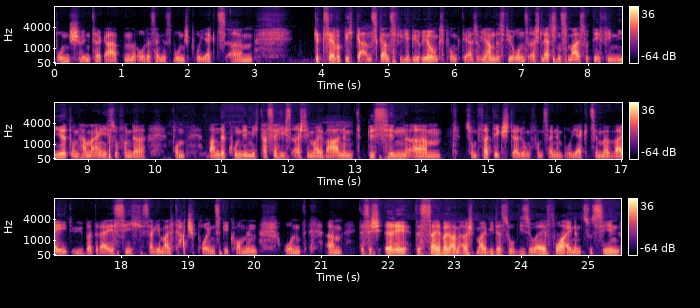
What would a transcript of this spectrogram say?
Wunschwintergarten oder seines Wunschprojekts. Ähm, gibt es ja wirklich ganz, ganz viele Berührungspunkte. Also wir haben das für uns erst letztens mal so definiert und haben eigentlich so von der, von wann der Kunde mich tatsächlich das erste Mal wahrnimmt, bis hin ähm, zum Fertigstellung von seinem Projekt sind wir weit über 30, sage ich mal, Touchpoints gekommen. Und ähm, das ist irre, das selber dann erstmal wieder so visuell vor einem zu sehen,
